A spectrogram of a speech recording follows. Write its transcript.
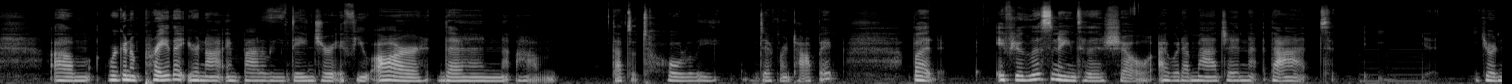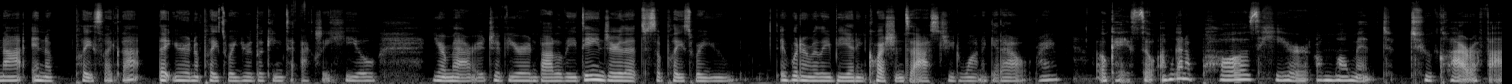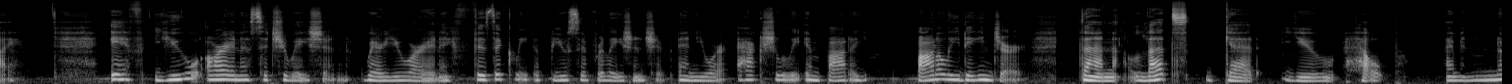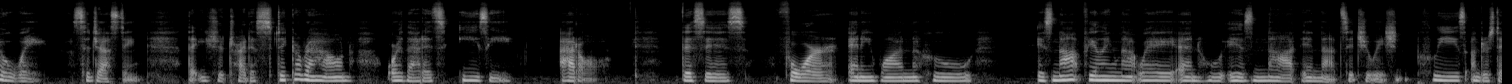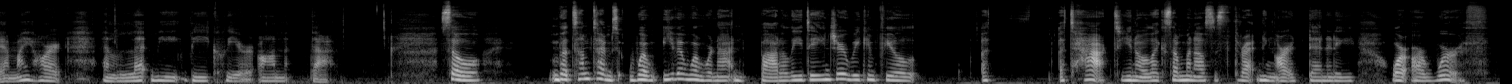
um, we're going to pray that you're not in bodily danger. If you are, then um, that's a totally different topic. But if you're listening to this show, I would imagine that you're not in a place like that, that you're in a place where you're looking to actually heal your marriage. If you're in bodily danger, that's a place where you it wouldn't really be any questions asked. You'd want to get out, right? Okay, so I'm going to pause here a moment to clarify if you are in a situation where you are in a physically abusive relationship and you are actually in body, bodily danger, then let's get you help. I'm in no way suggesting that you should try to stick around or that it's easy at all. This is for anyone who is not feeling that way and who is not in that situation. Please understand my heart and let me be clear on that. So, but sometimes when even when we're not in bodily danger, we can feel a, attacked, you know, like someone else is threatening our identity or our worth.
